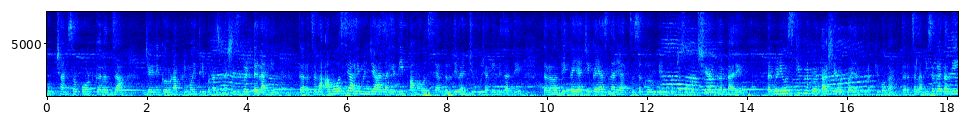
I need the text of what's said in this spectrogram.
खूप छान सपोर्ट करत जा. जेणेकरून आपली मैत्री पण अजून अशीच घट्ट राहील. तर चला अमावस्या आहे म्हणजे आज आहे दीप अमावस्या तर दिव्यांची पूजा केली जाते. तर ते काही जे काही असणार आहे आजचं सगळं रुटीन तुमच्यासोबत शेअर करणार आहे. तर व्हिडिओ स्किप न करता शेवटपर्यंत नक्की बघा. तर चला मी सगळ्यात आधी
